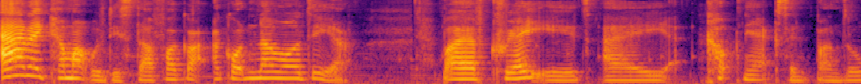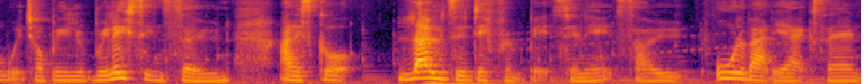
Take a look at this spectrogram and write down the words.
how they come up with this stuff, I got I got no idea. But I have created a Cockney accent bundle which I'll be releasing soon, and it's got loads of different bits in it. So all about the accent,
